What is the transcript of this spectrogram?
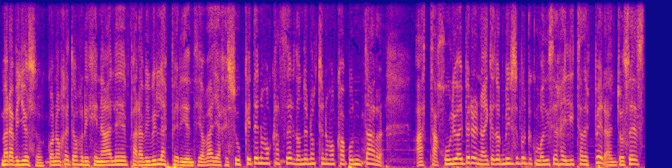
Maravilloso, con objetos originales para vivir la experiencia. Vaya Jesús, ¿qué tenemos que hacer? ¿Dónde nos tenemos que apuntar? Hasta julio hay, pero no hay que dormirse porque como dices hay lista de espera. Entonces,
